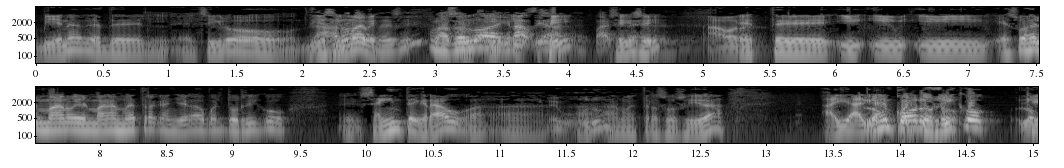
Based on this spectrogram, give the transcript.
viene desde el, el siglo XIX. Claro, sí, sí, con la célula de gracia. Sí, parte sí, sí. Ahora. Este, y, y, y esos hermanos y hermanas nuestras que han llegado a Puerto Rico eh, se han integrado a, a- a- nuestra sociedad. Hay áreas Los en Puerto Rico Los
